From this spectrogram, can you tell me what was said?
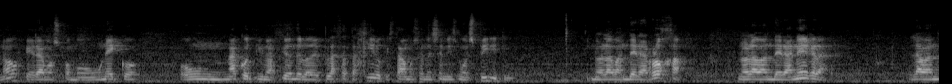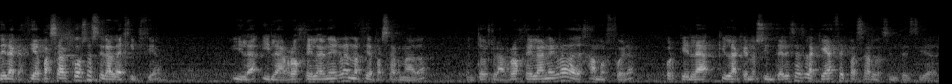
¿no? Que éramos como un eco una continuación de lo de Plaza Tajir, o que estábamos en ese mismo espíritu. No la bandera roja, no la bandera negra. La bandera que hacía pasar cosas era la egipcia. Y la, y la roja y la negra no hacía pasar nada. Entonces la roja y la negra la dejamos fuera, porque la, la que nos interesa es la que hace pasar las intensidades.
